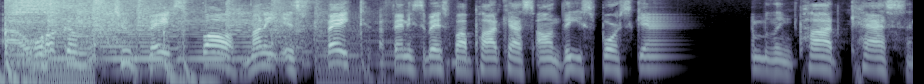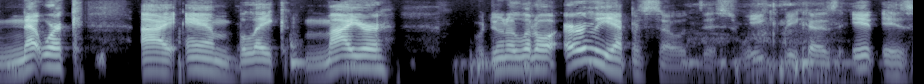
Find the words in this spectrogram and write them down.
Uh, welcome to Baseball Money is Fake, a fantasy baseball podcast on the Sports Gambling Podcast Network. I am Blake Meyer. We're doing a little early episode this week because it is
